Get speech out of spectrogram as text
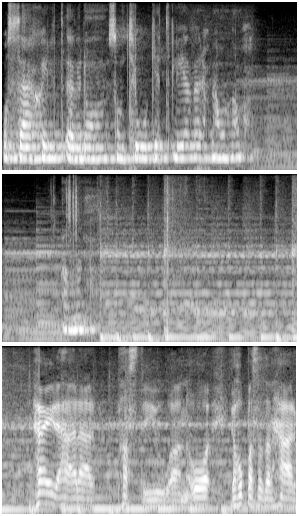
och särskilt över dem som troget lever med honom. Amen. Hej, det här är pastor Johan och jag hoppas att den här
